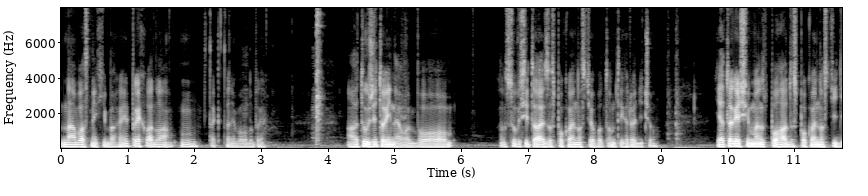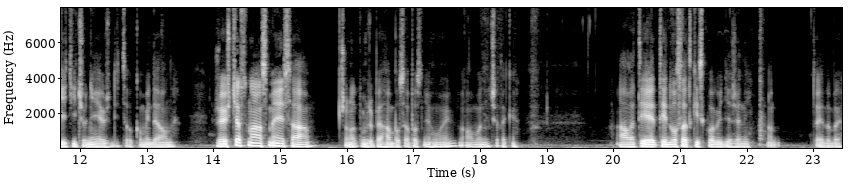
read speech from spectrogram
na vlastných chybách. Hej, prechladla, hm, tak to nebolo dobré. Ale tu už je to iné, lebo súvisí to aj so spokojnosťou potom tých rodičov. Ja to riešim len z pohľadu spokojnosti detí, čo nie je vždy celkom ideálne. Že je šťastná, smeje sa, čo na tom, že behá bosa po snehu, hej, alebo niečo také. Ale tie, tie dôsledky skôr vidia ženy. A to je dobré.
